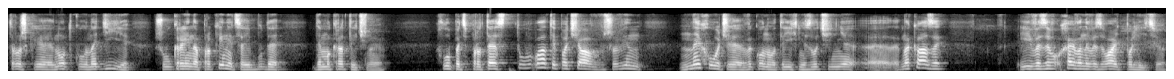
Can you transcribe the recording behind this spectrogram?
трошки нотку надії, що Україна прокинеться і буде демократичною. Хлопець протестувати почав, що він не хоче виконувати їхні злочинні е, накази, і визив... хай вони визивають поліцію.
